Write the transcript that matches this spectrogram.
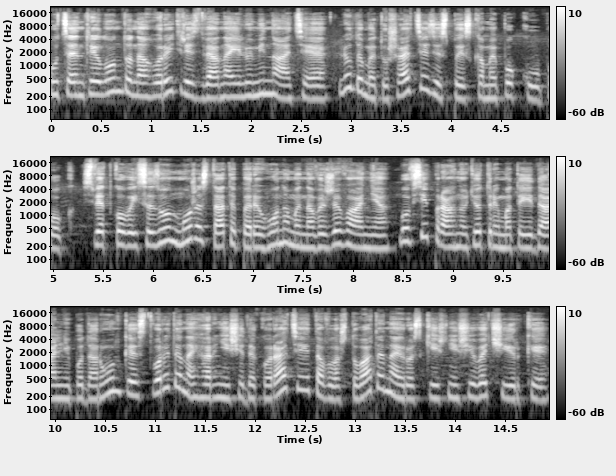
У центрі Лондона горить різдвяна ілюмінація. Люди метушаться зі списками покупок. Святковий сезон може стати перегонами на виживання, бо всі прагнуть отримати ідеальні подарунки, створити найгарніші декорації та влаштувати найрозкішніші вечірки.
